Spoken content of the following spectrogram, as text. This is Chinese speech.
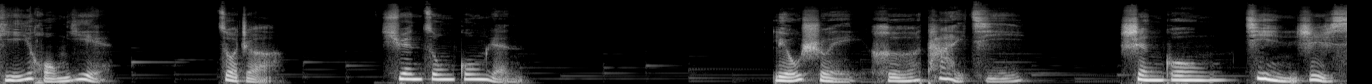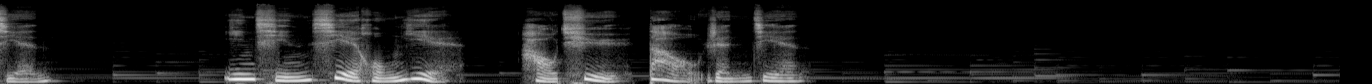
题红叶，作者宣宗宫人。流水何太急，深宫近日闲。殷勤谢红叶，好去到人间。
